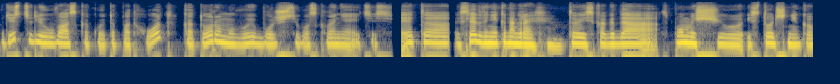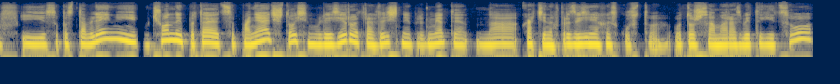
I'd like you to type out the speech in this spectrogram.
Есть ли у вас какой-то подход, к которому вы больше всего склоняетесь? Это исследование иконографии. То есть, когда с помощью источников и сопоставлений ученые пытаются понять, что символизируют различные предметы на картинах, в произведениях искусства. Вот то же самое разбитое яйцо,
